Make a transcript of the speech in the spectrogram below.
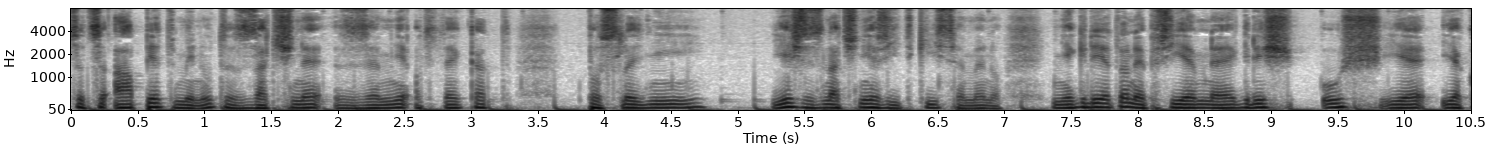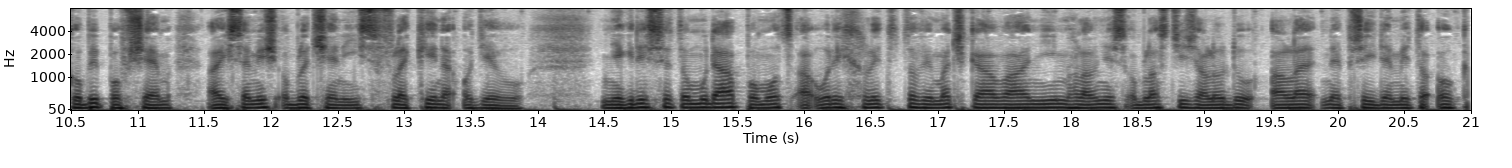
cca 5 minut začne ze mě odtékat poslední jež značně řídký semeno. Někdy je to nepříjemné, když už je jakoby po všem a jsem již oblečený s fleky na oděvu. Někdy se tomu dá pomoct a urychlit to vymačkáváním, hlavně z oblasti žaludu, ale nepřijde mi to OK.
